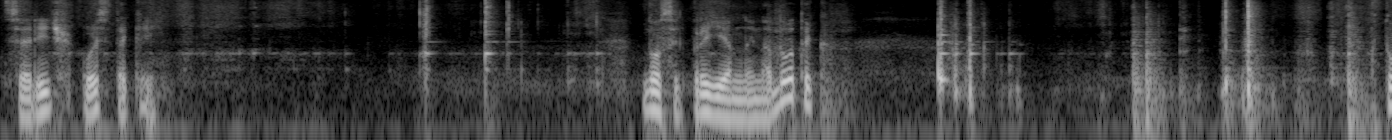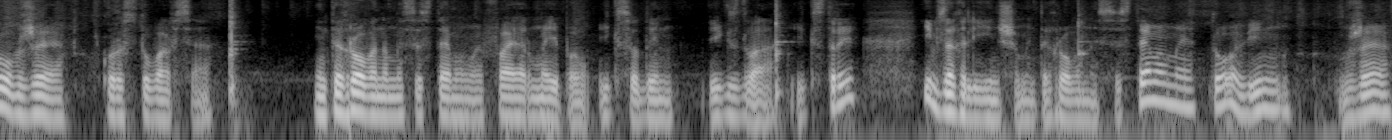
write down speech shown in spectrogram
ця річ ось такий. Досить приємний на дотик. Хто вже користувався інтегрованими системами Fire Maple X1, X2, X3 і взагалі іншими інтегрованими системами, то він вже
